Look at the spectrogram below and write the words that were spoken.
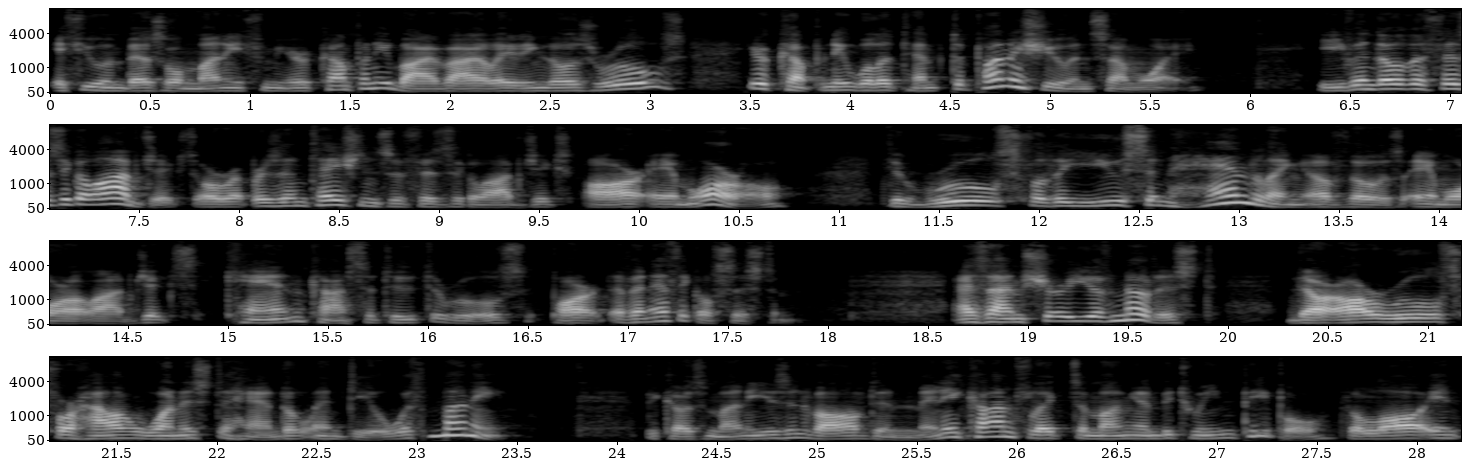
If you embezzle money from your company by violating those rules, your company will attempt to punish you in some way. Even though the physical objects or representations of physical objects are amoral, the rules for the use and handling of those amoral objects can constitute the rules part of an ethical system. As I'm sure you have noticed, there are rules for how one is to handle and deal with money. Because money is involved in many conflicts among and between people, the law in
